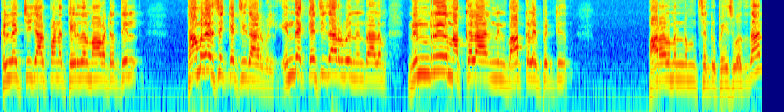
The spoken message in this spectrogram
கிளிநொச்சி யாழ்ப்பாண தேர்தல் மாவட்டத்தில் தமிழரசு கட்சி சார்பில் எந்த கட்சி சார்பில் நின்றாலும் நின்று மக்களின் வாக்களை பெற்று பாராளுமன்றம் சென்று பேசுவது தான்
